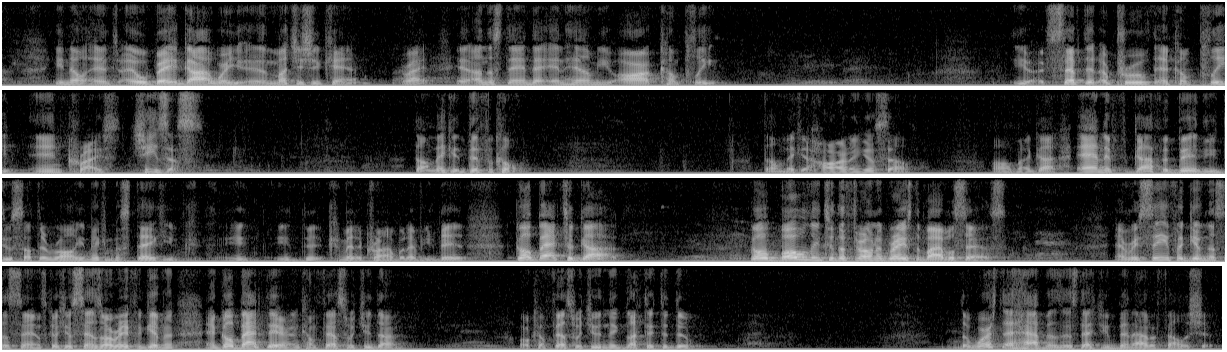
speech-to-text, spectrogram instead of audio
you know, and, and obey God where you, as much as you can, right? And understand that in Him you are complete. You're accepted, approved, and complete in Christ Jesus. Don't make it difficult. Don't make it hard on yourself. Oh my God! And if God forbid you do something wrong, you make a mistake, you you you did, commit a crime, whatever you did, go back to God. Go boldly to the throne of grace, the Bible says, and receive forgiveness of sins because your sins are already forgiven. And go back there and confess what you've done or confess what you neglected to do. The worst that happens is that you've been out of fellowship.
